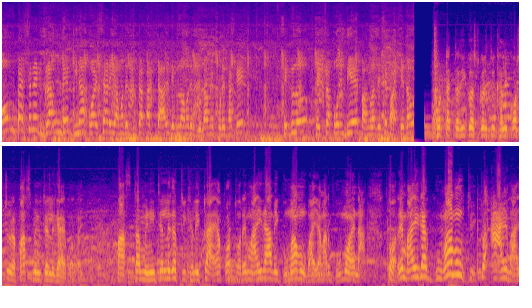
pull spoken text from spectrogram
কম্প্যাশনেট গ্রাউন্ডে বিনা পয়সার এই আমাদের দু টাকার চাল যেগুলো আমাদের গুদামে পড়ে থাকে সেগুলো পেট্রাপোল দিয়ে বাংলাদেশে পাঠিয়ে দাও। ছোট্ট একটা রিকোয়েস্ট করে তুই খালি কষ্ট করে পাঁচ মিনিটের লেগে আয়া ভাই। পাঁচটা মিনিটের লেগে তুই খালি একটু আয়া পর তোরে মাইরা আমি ঘুমামু ভাই আমার ঘুম হয় না। তোরে মাইরা ঘুমামু তুই একটু আয় ভাই।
